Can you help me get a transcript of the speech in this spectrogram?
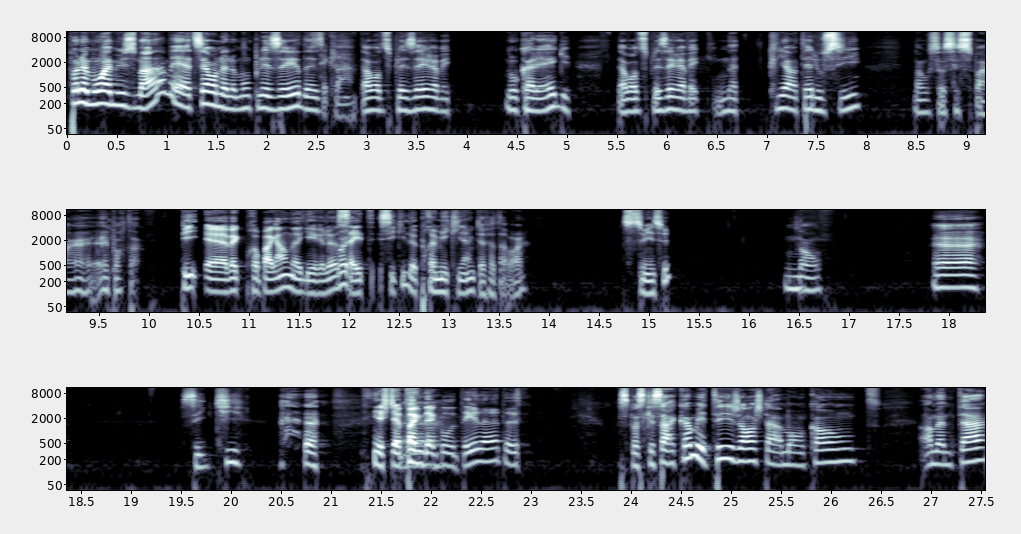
pas le mot amusement, mais tu sais, on a le mot plaisir, d'avoir du plaisir avec nos collègues, d'avoir du plaisir avec notre clientèle aussi. Donc ça, c'est super euh, important. Puis euh, avec Propagande Guerrilla, Ouais. ça c'est qui le premier client que tu as fait avoir? Tu te souviens-tu? Non. Euh, c'est qui? Je te pogne Euh, de côté, là. C'est parce que ça a comme été, genre, j'étais à mon compte, en même temps,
